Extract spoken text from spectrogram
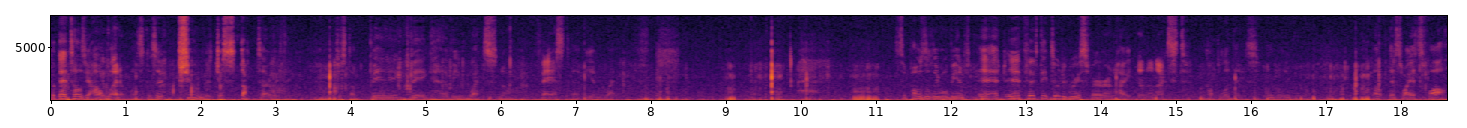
But that tells you how wet it was, because it, phew, it just stuck to everything. Just a big, big, heavy, wet snow. Fast, heavy, and wet. Supposedly we'll be in, at, at 52 degrees Fahrenheit in the next couple of days. Unbelievable. Oh, that's why it's fall.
